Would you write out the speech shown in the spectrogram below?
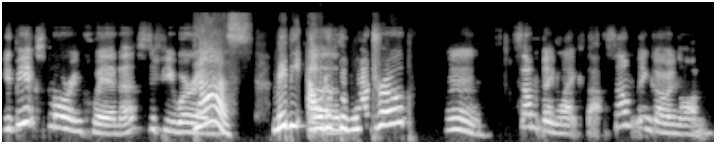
You'd be exploring queerness if you were in Yes. Maybe out Uh, of the wardrobe. Mm, something like that. Something going on.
